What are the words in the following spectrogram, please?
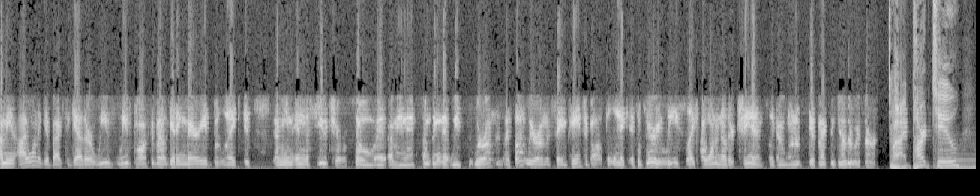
I mean, I want to get back together. We've we've talked about getting married, but like it's, I mean, in the future. So I mean, it's something that we we're on. The, I thought we were on the same page about, but like at the very least, like I want another chance. Like I want to get back together with her. All right. Part two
